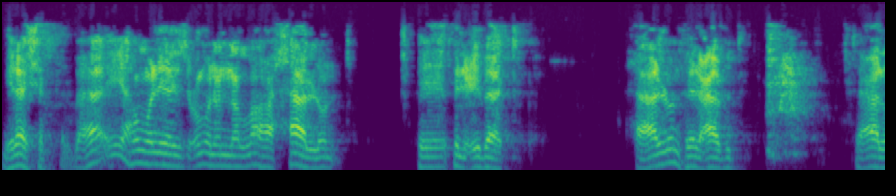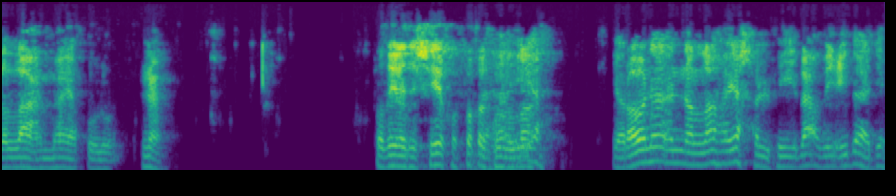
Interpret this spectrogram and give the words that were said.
بلا شك البهائية هم اللي يزعمون أن الله حال في, في العباد حال في العبد. تعالى الله عما يقولون. نعم. فضيلة الشيخ وفقكم الله. يرون أن الله يحل في بعض عباده.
